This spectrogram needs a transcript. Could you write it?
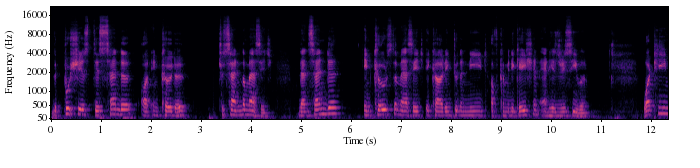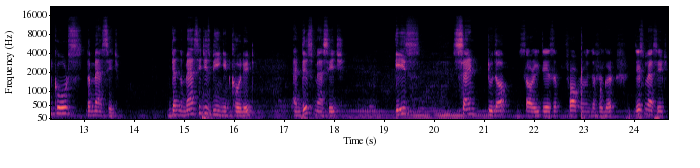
That pushes this sender or encoder to send the message. Then sender encodes the message according to the need of communication and his receiver what he encodes the message. Then the message is being encoded and this message is sent to the sorry there's a problem in the figure. This message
